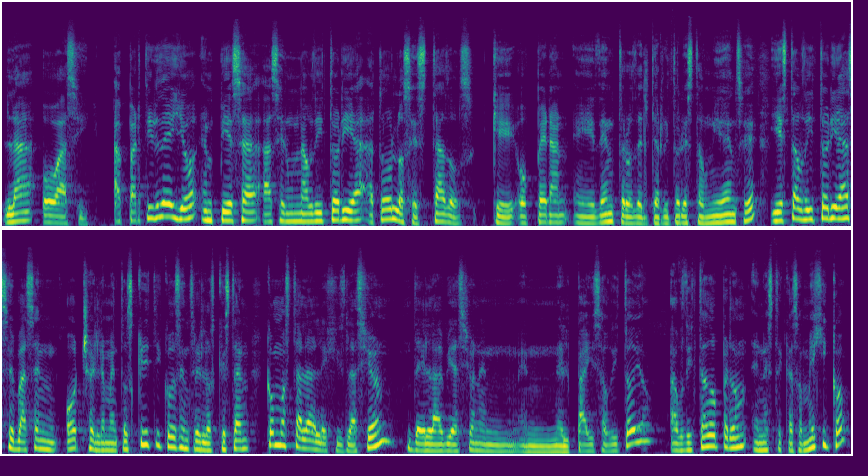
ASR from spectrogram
la OASI. A partir de ello empieza a hacer una auditoría a todos los estados que operan eh, dentro del territorio estadounidense y esta auditoría se basa en ocho elementos críticos entre los que están cómo está la legislación de la aviación en, el país auditorio, auditado, perdón, en este caso México,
